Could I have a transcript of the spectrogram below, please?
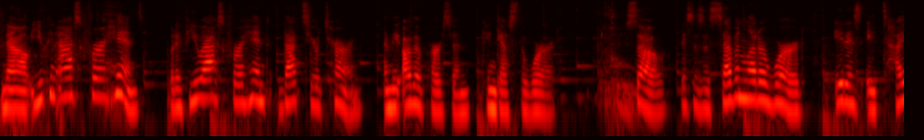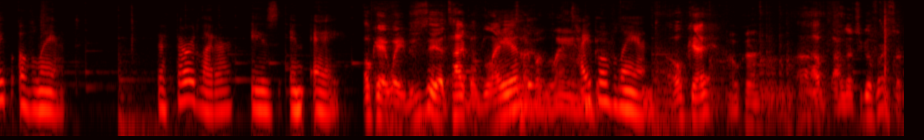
Now, you can ask for a hint, but if you ask for a hint, that's your turn, and the other person can guess the word. So, this is a seven letter word. It is a type of land. The third letter is an A. Okay, wait. Did you say a type of land? Type of land. Type of land. Okay. Okay. Uh, I'll, I'll let you go first, sir.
